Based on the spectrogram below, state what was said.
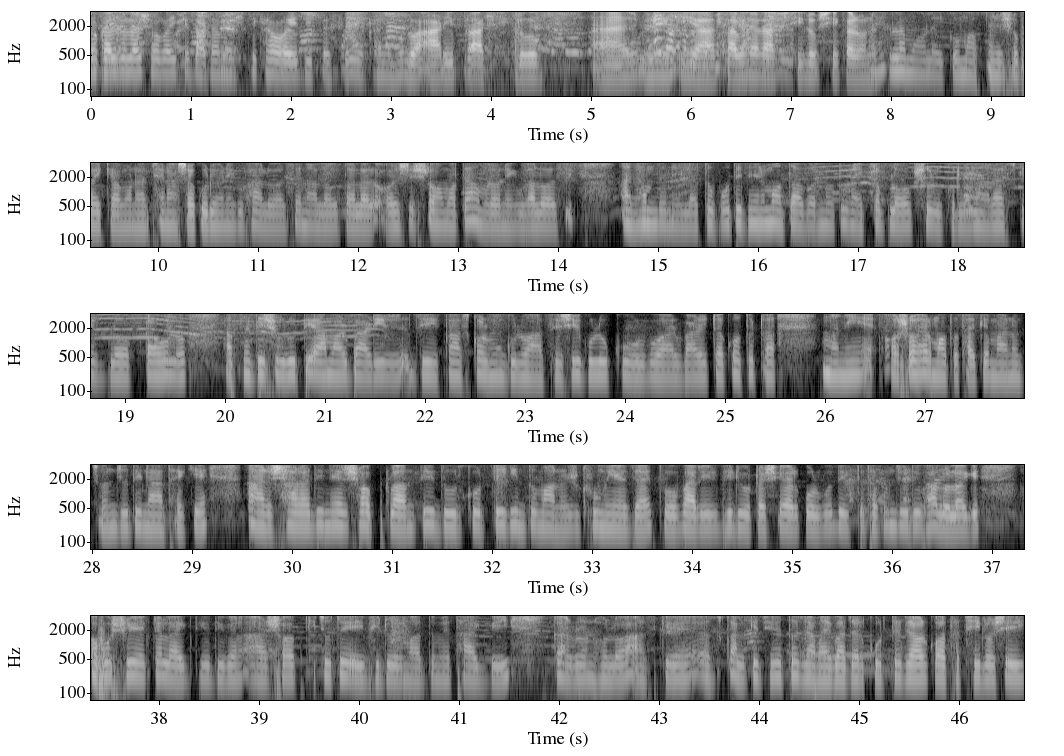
সকালবেলা সবাইকে দাদা মিষ্টি খাওয়াই দিতেছে। এখানে হলো আরিফ রাখছিল ইয়া সাবিনা রাখছিল সে কারণে। আসসালামু আলাইকুম আপনারা সবাই কেমন আছেন? আশা করি অনেক ভালো আছেন। আল্লাহ তালার অশেষ রহমতে আমরা অনেক ভালো আছি। আলহামদুলিল্লাহ। তো প্রতিদিনের মতো আবার নতুন একটা ব্লগ শুরু করলাম। আর আজকের ব্লগটা হলো আপনাদের শুরুতে আমার বাড়ির যে কাজকর্মগুলো আছে সেগুলো করব। আর বাড়িটা কতটা মানে অসহায়ের মতো থাকে মানুষজন যদি না থাকে। আর সারাদিনের সব ক্লান্তি দূর করতেই কিন্তু মানুষ ঘুমিয়ে যায়। তো বাড়ির ভিডিওটা শেয়ার করব। দেখতে থাকুন, যদি ভালো লাগে অবশ্যই একটা লাইক দিয়ে দিবেন। আর সব কিছু তো এই ভিডিওর মাধ্যমে থাকবেই। কারণ হলো আজকে কালকে যেহেতু জামাই বাজার করতে যাওয়ার কথা ছিল, সেই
